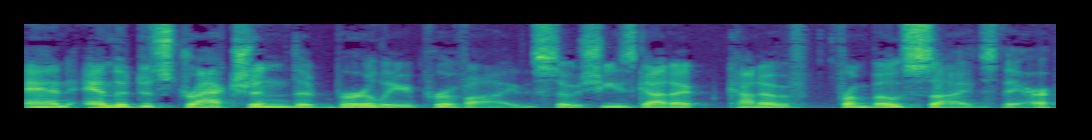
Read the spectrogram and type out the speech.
And and the distraction that Burleigh provides. So she's got it kind of from both sides there.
